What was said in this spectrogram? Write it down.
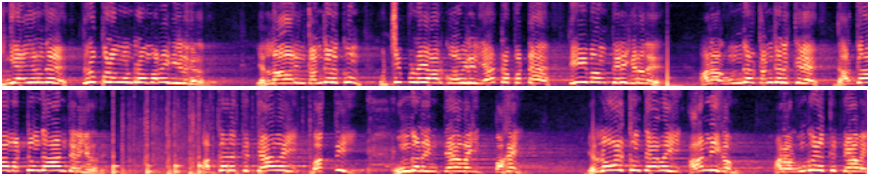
இங்கே இருந்து திருப்பரங்குன்றம் வரை நீளுகிறது. எல்லாரின் கண்களுக்கும் உச்சி பிள்ளையார் கோவிலில் ஏற்றப்பட்ட தீபம் தெரிகிறது. ஆனால் உங்கள் கண்களுக்கு தர்கா மட்டும்தான் தெரிகிறது. மக்களுக்கு தேவை பக்தி உங்களின் தேவை பகை. எல்லோருக்கும் தேவை ஆன்மீகம் ஆனால் உங்களுக்கு தேவை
